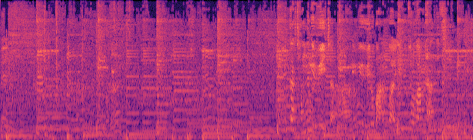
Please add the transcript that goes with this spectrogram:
빼주고. 이거를 딱 잡는 게 위에 있잖아. 여기 위로 가는 거야. 이 밑으로 가면 안 되지.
